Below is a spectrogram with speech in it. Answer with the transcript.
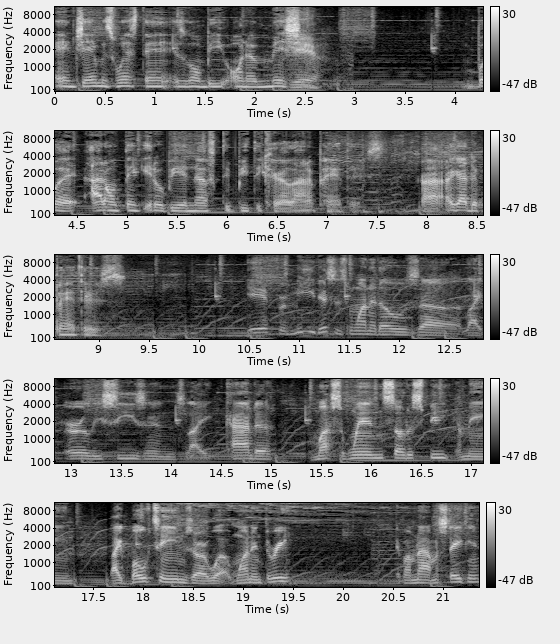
and Jameis Winston is going to be on a mission. Yeah. But I don't think it'll be enough to beat the Carolina Panthers. I, I got the Panthers. Yeah, for me, this is one of those uh, like early seasons, like kind of must win, so to speak. I mean, like both teams are what one and three, if I'm not mistaken.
